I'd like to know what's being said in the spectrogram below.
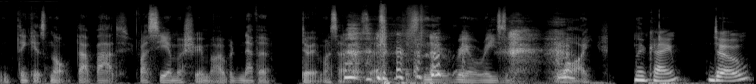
and think it's not that bad. If I see a mushroom, I would never do it myself. So there's no real reason why. Okay. Joe?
